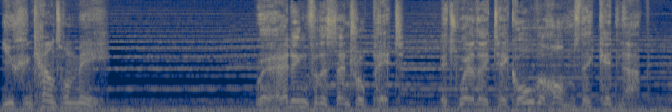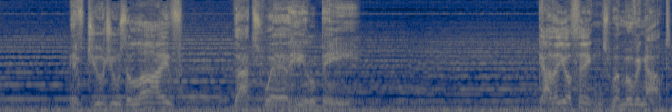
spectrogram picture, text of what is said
You can count on me. We're heading for the central pit. It's where they take all the Homs they kidnap. If Juju's alive, that's where he'll be. Gather your things, we're moving out.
